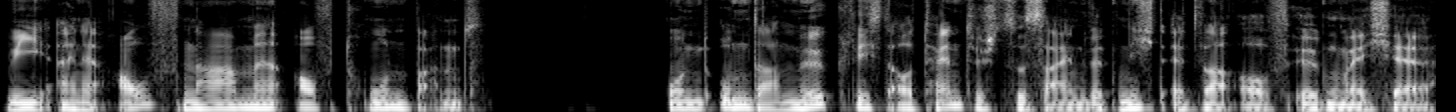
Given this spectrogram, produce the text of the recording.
wie eine Aufnahme auf Tonband. Und um da möglichst authentisch zu sein, wird nicht etwa auf irgendwelche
